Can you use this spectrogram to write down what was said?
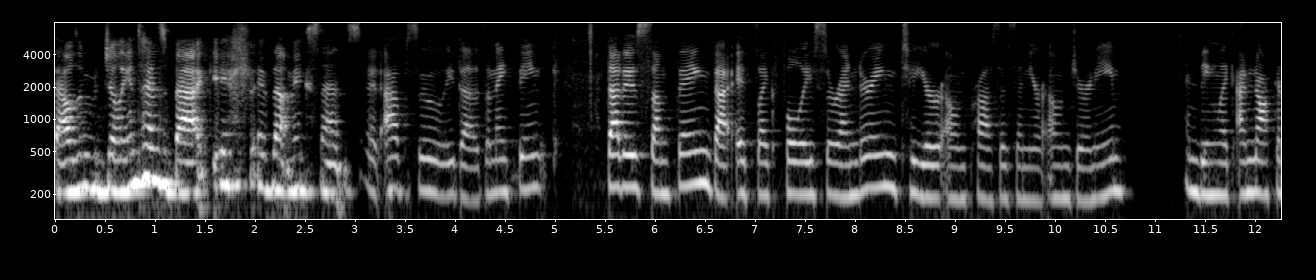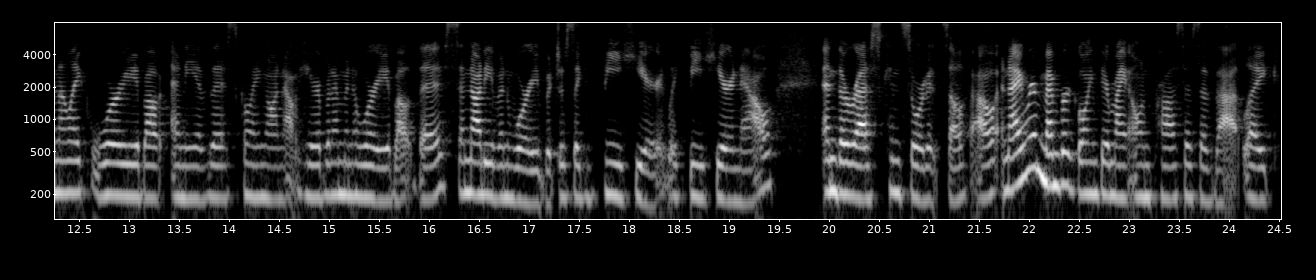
thousand bajillion times back, if if that makes sense. It absolutely does. And I think that is something that it's like fully surrendering to your own process and your own journey and being like i'm not going to like worry about any of this going on out here but i'm going to worry about this and not even worry but just like be here like be here now and the rest can sort itself out. And i remember going through my own process of that like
